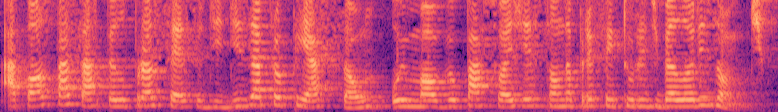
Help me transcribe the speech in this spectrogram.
após passar pelo processo de desapropriação, o imóvel passou à gestão da Prefeitura de Belo Horizonte.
